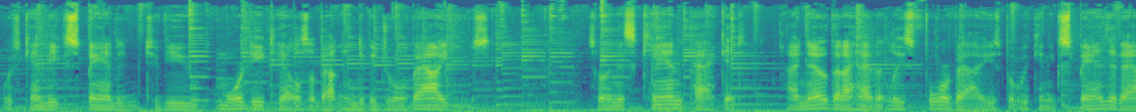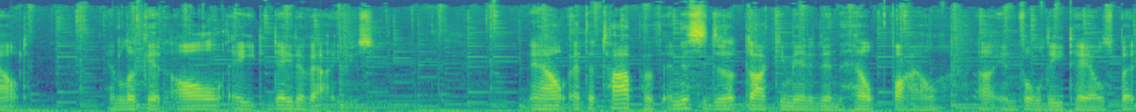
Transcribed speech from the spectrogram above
which can be expanded to view more details about individual values. So in this CAN packet, I know that I have at least four values, but we can expand it out and look at all eight data values. Now at the top of, and this is documented in the help file uh, in full details, but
